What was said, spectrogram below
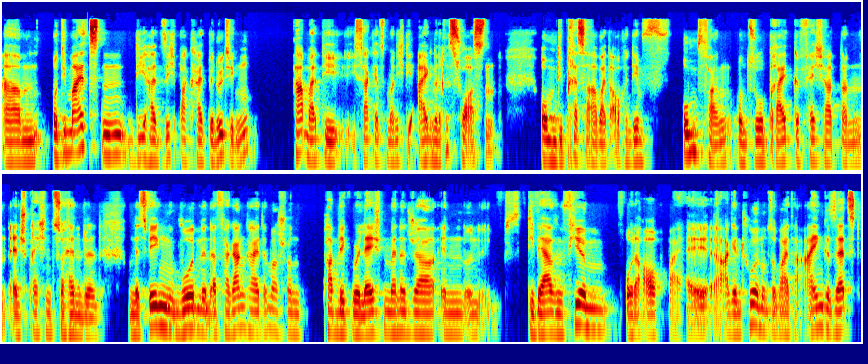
Ähm, und die meisten, die halt Sichtbarkeit benötigen, haben halt die, ich sage jetzt mal nicht die eigenen Ressourcen, um die Pressearbeit auch in dem Umfang und so breit gefächert dann entsprechend zu handeln. Und deswegen wurden in der Vergangenheit immer schon Public Relation Manager in, in diversen Firmen oder auch bei Agenturen und so weiter eingesetzt,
